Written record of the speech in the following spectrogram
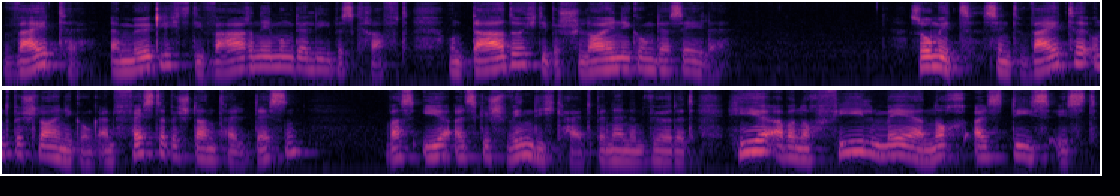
Weite ermöglicht die Wahrnehmung der Liebeskraft und dadurch die Beschleunigung der Seele. Somit sind Weite und Beschleunigung ein fester Bestandteil dessen, was ihr als Geschwindigkeit benennen würdet, hier aber noch viel mehr noch als dies ist.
